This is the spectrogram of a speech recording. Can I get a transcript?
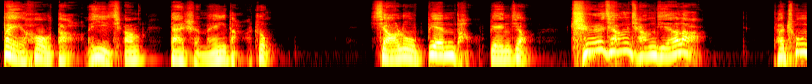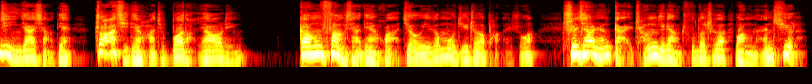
背后打了一枪，但是没打中。小路边跑边叫：“持枪抢劫了！”他冲进一家小店，抓起电话就拨打幺幺零。刚放下电话，就有一个目击者跑来说：“持枪人改乘一辆出租车往南去了。”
